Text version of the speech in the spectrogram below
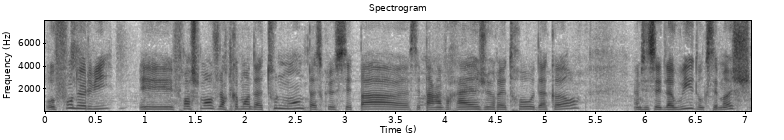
au fond de lui. Et franchement, je le recommande à tout le monde parce que c'est pas, euh, c'est pas un vrai jeu rétro, d'accord Même si c'est de la Wii, donc c'est moche.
